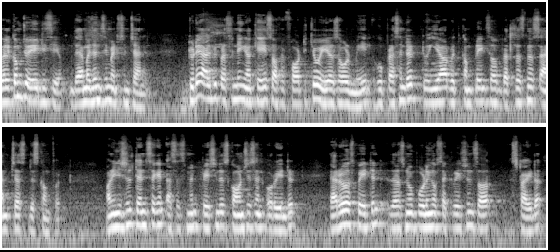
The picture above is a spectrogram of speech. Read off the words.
Welcome to AETCM, the emergency medicine channel. Today I'll be presenting a case of a 42 years old male who presented to ER with complaints of breathlessness and chest discomfort. On initial 10 second assessment, patient is conscious and oriented. Airway was patent, there is no pooling of secretions or stridor.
